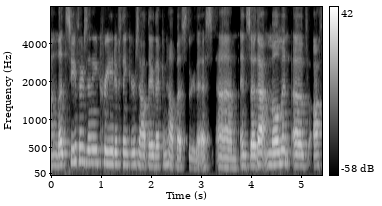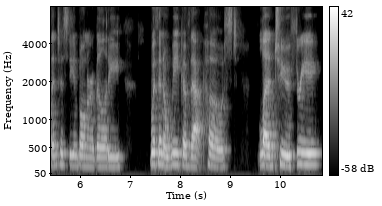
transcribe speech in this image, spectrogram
Um, let's see if there's any creative thinkers out there that can help us through this. Um, and so that moment of authenticity and vulnerability within a week of that post led to three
